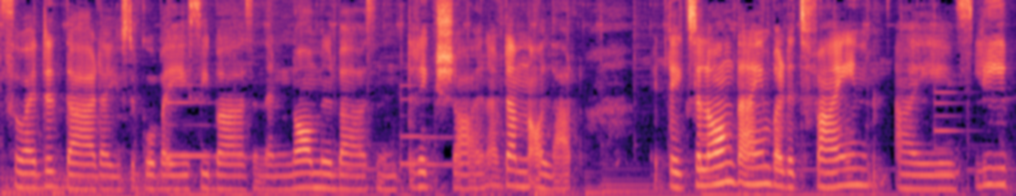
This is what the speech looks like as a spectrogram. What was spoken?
So I did that. I used to go by AC bus and then normal bus and then rickshaw, and I've done all that. It takes a long time, but it's fine. I sleep,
